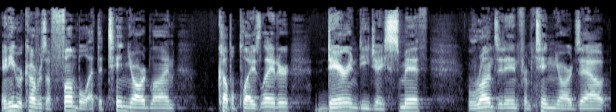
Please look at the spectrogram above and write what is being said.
and he recovers a fumble at the 10 yard line. A couple plays later, Darren DJ Smith runs it in from 10 yards out.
